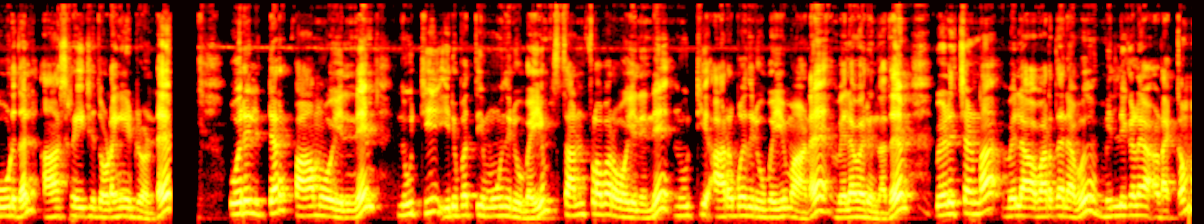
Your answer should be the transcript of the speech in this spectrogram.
കൂടുതൽ ആശ്രയിച്ച് തുടങ്ങിയിട്ടുണ്ട്. ഒരു ലിറ്റർ പാം ഓയിലിന് നൂറ്റി ഇരുപത്തി മൂന്ന് രൂപയും സൺഫ്ലവർ ഓയിലിന് നൂറ്റി അറുപത് രൂപയുമാണ് വില വരുന്നത്. വെളിച്ചെണ്ണ വില വർധനവ് മില്ലുകളെ അടക്കം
